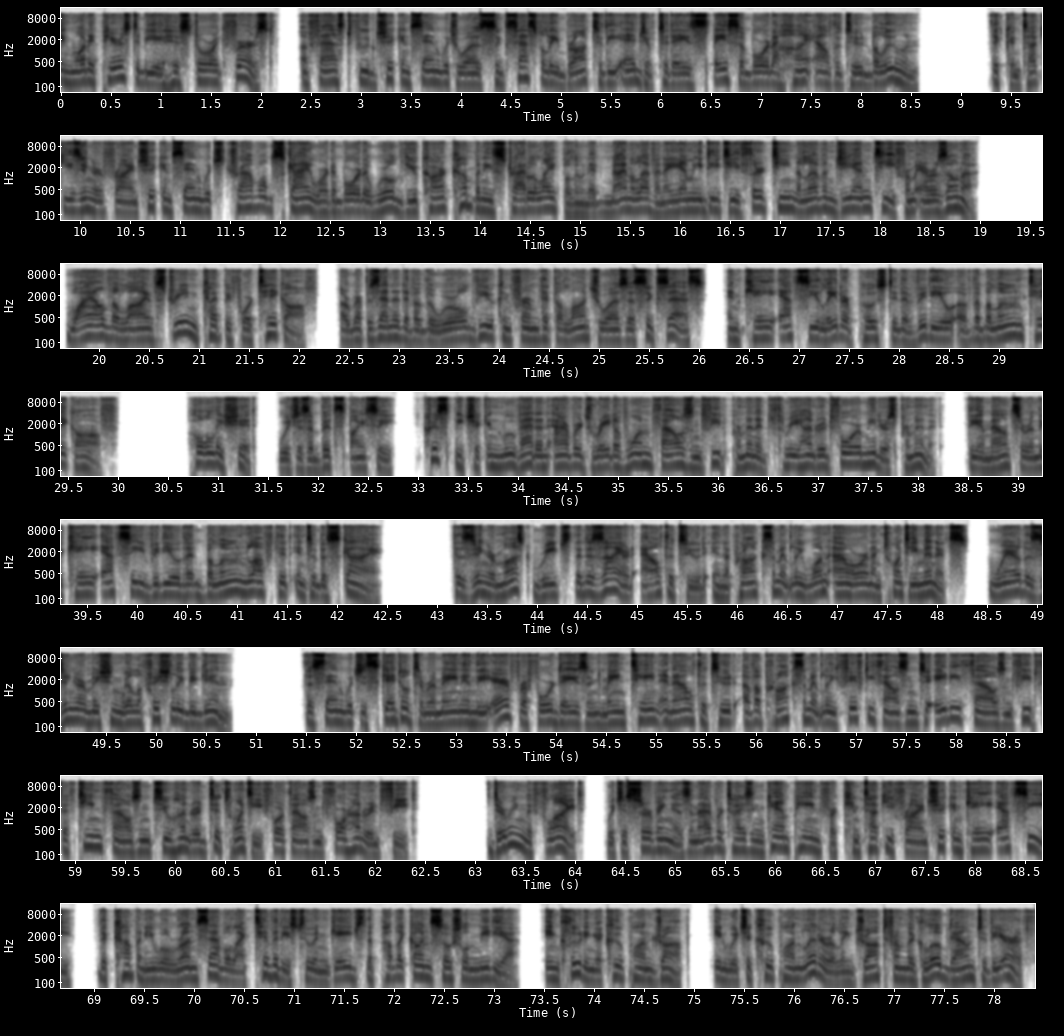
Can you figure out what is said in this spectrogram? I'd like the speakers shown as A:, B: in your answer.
A: In what appears to be a historic first, a fast food chicken sandwich was successfully brought to the edge of today's space aboard a high-altitude balloon. The Kentucky Zinger Fried Chicken Sandwich traveled skyward aboard a Worldview Car Company Stratollite balloon at 9.11 am EDT 1311 GMT from Arizona. While the live stream cut before takeoff, a representative of the Worldview confirmed that the launch was a success, and KFC later posted a video of the balloon takeoff. Holy shit, which is a bit spicy, crispy chicken move at an average rate of 1,000 feet per minute 304 meters per minute, the announcer in the KFC video that balloon lofted into the sky. The Zinger must reach the desired altitude in approximately 1 hour and 20 minutes, where the Zinger mission will officially begin. The sandwich is scheduled to remain in the air for four days and maintain an altitude of approximately 50,000 to 80,000 feet 15,200 to 24,400 feet. During the flight, which is serving as an advertising campaign for Kentucky Fried Chicken KFC, the company will run several activities to engage the public on social media, including a coupon drop, in which a coupon literally dropped from the globe down to the earth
